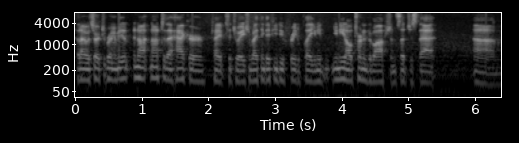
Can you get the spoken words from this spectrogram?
that I would start to bring. I mean, not not to the hacker type situation, but I think if you do free to play, you need you need alternative options such as that. Um,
